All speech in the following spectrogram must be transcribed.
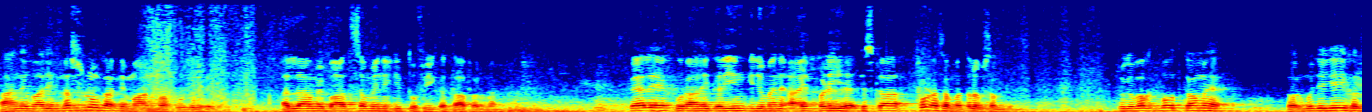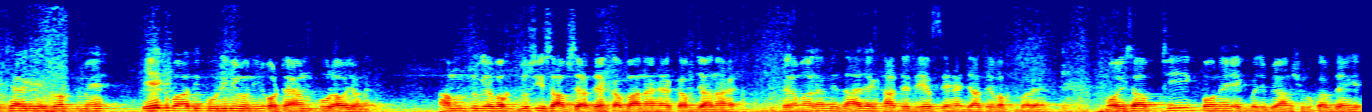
آنے والی نسلوں کا ایمان محفوظ رہے گا۔ اللہ ہمیں بات سمجھنے کی توفیق عطا فرمائے۔ پہلے قرآن کریم کی جو میں نے آیت پڑھی ہے، اس کا تھوڑا سا مطلب سمجھیں۔ کیونکہ وقت بہت کم ہے اور مجھے یہی خدشہ ہے کہ اس وقت میں ایک بات ہی پوری نہیں ہونی اور ٹائم پورا ہو جانا ہے۔ ہم چونکہ وقت اسی حساب سے آتے ہیں کب آنا ہے، کب جانا ہے۔ پھر ہمارا مزاج ہے آتے دیر سے ہیں، جاتے وقت پر ہیں۔ مولوی صاحب ٹھیک پونے ایک بجے بیان شروع کر دیں گے۔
